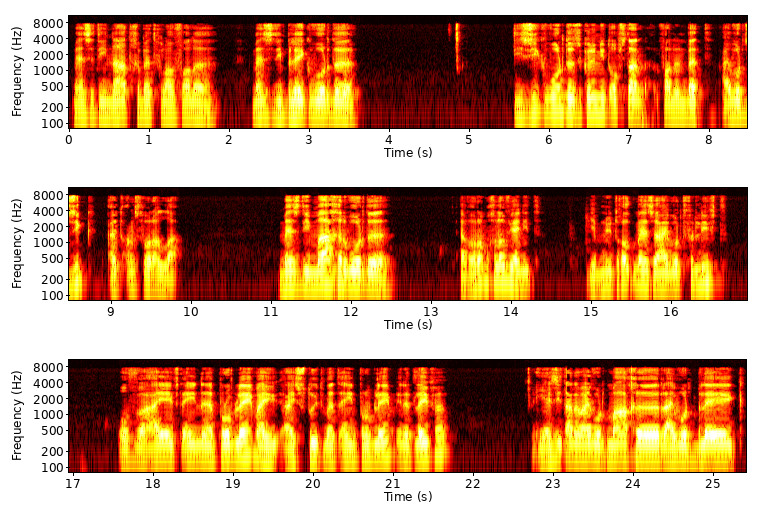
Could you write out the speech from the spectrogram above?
Mensen die na het gebed flauw vallen. Mensen die bleek worden. Die ziek worden, ze kunnen niet opstaan van hun bed. Hij wordt ziek uit angst voor Allah. Mensen die mager worden. En waarom geloof jij niet? Je hebt nu toch ook mensen, hij wordt verliefd. Of uh, hij heeft een uh, probleem, hij, hij stoeit met een probleem in het leven. Jij ziet aan hem, hij wordt mager, hij wordt bleek,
